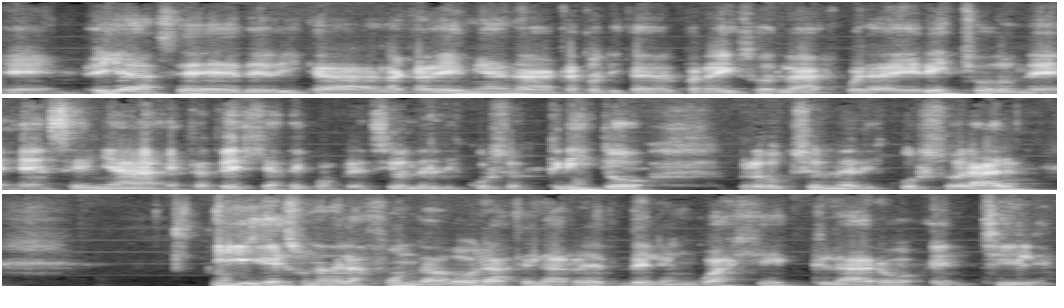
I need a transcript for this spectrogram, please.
eh, ella se dedica a la Academia la Católica de Valparaíso, la Escuela de Derecho, donde enseña estrategias de comprensión del discurso escrito, producción del discurso oral. y es una de las fundadoras de la red de lenguaje claro en Chile.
